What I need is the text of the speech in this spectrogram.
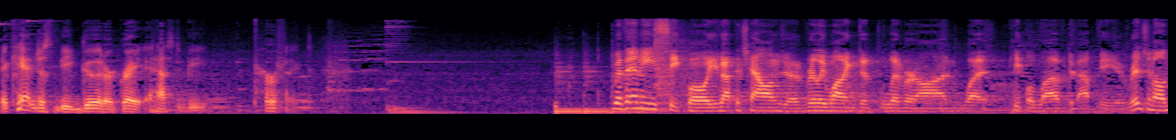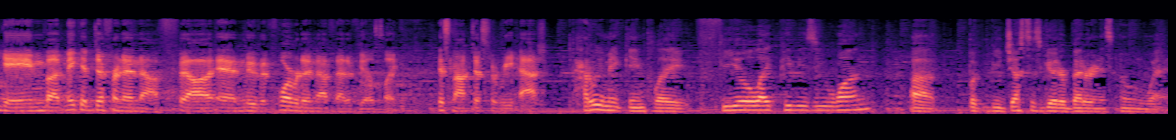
it can't just be good or great, it has to be perfect. With any sequel, you've got the challenge of really wanting to deliver on what people loved about the original game, but make it different enough uh, and move it forward enough that it feels like it's not just a rehash. How do we make gameplay feel like PVZ1, uh, but be just as good or better in its own way?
